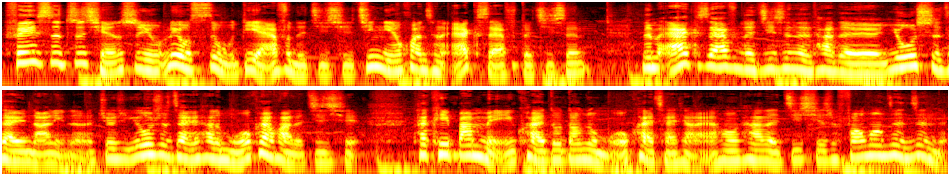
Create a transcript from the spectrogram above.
飞思之前是用六四五 DF 的机器，今年换成了 XF 的机身。那么 XF 的机身呢？它的优势在于哪里呢？就是优势在于它的模块化的机器，它可以把每一块都当做模块拆下来，然后它的机器是方方正正的，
